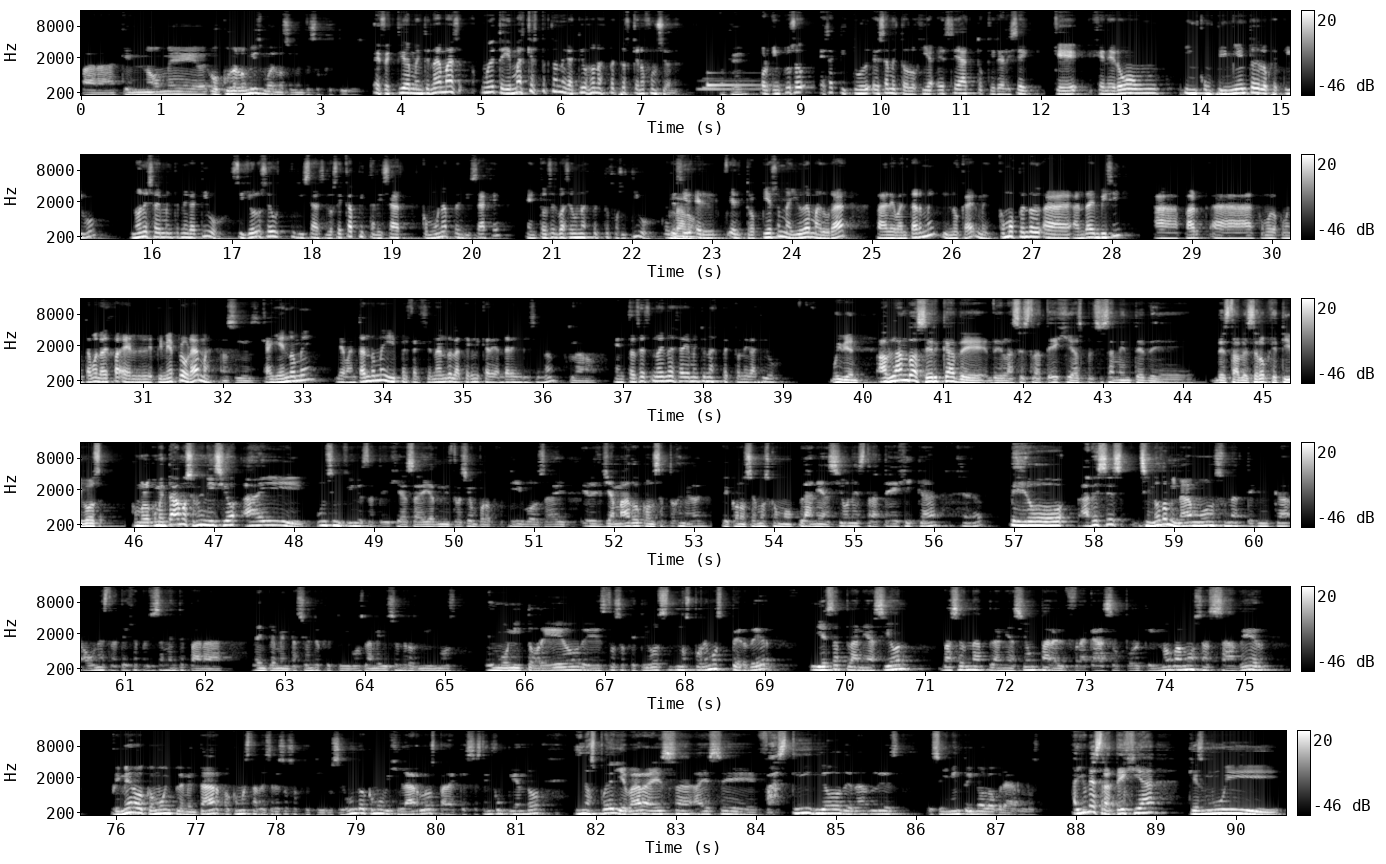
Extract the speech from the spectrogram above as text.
para que no me ocurra lo mismo en los siguientes objetivos. Efectivamente, nada más un detalle, más que aspectos negativos son aspectos que no funcionan. Porque incluso esa actitud, esa metodología, ese acto que realicé, que generó un incumplimiento del objetivo, no necesariamente negativo. Si yo lo sé utilizar, si lo sé capitalizar como un aprendizaje, entonces va a ser un aspecto positivo. Es decir, el, el, tropiezo me ayuda a madurar para levantarme y no caerme. ¿Cómo aprendo a andar en bici? A, a, como lo comentamos en el primer programa. Así es. Cayéndome, levantándome y perfeccionando la técnica de andar en bici, ¿no? Claro. Entonces no es necesariamente un aspecto negativo. Muy bien. Hablando acerca de, de las estrategias, precisamente de, de, establecer objetivos, como lo comentábamos en un inicio, hay un sinfín de estrategias, hay administración por objetivos, hay el llamado concepto general que conocemos como planeación estratégica. Pero a veces, si no dominamos una técnica o una estrategia precisamente para la implementación de objetivos, la medición de los mismos, el monitoreo de estos objetivos, nos podemos perder y esa planeación va a ser una planeación para el fracaso, porque no vamos a saber, primero, cómo implementar o cómo establecer esos objetivos, segundo, cómo vigilarlos para que se estén cumpliendo y nos puede llevar a, esa, a ese fastidio de darles seguimiento y no lograrlos. Hay una estrategia que es muy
